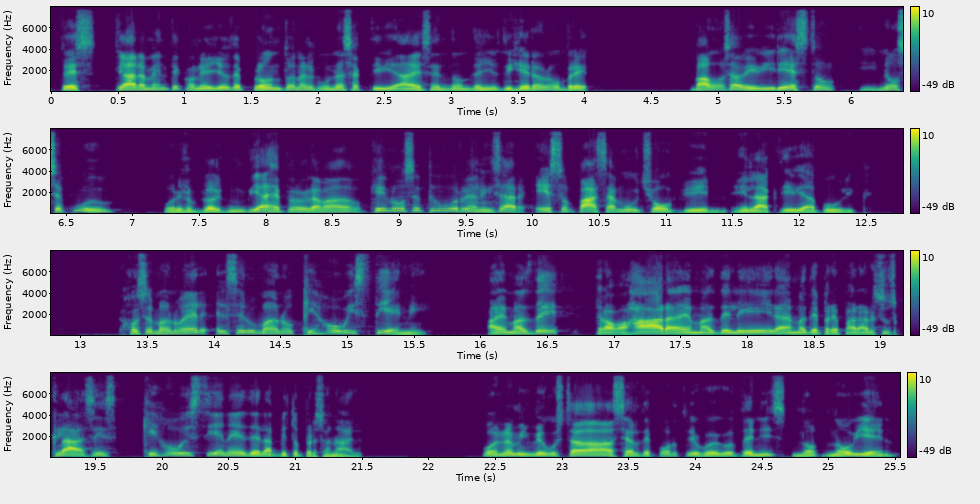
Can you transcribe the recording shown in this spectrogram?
Entonces, claramente con ellos, de pronto en algunas actividades en donde ellos dijeron, hombre, vamos a vivir esto y no se pudo, por ejemplo, algún viaje programado que no se pudo realizar. Eso pasa mucho en, la actividad pública. José Manuel, el ser humano, ¿qué hobbies tiene? Además de trabajar, además de leer, además de preparar sus clases, ¿qué hobbies tiene del ámbito personal? Bueno, a mí me gusta hacer deporte, yo juego tenis, no, no bien,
